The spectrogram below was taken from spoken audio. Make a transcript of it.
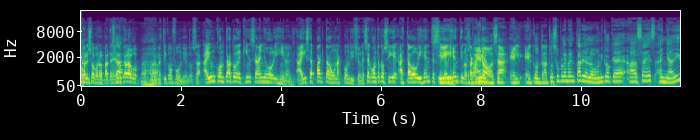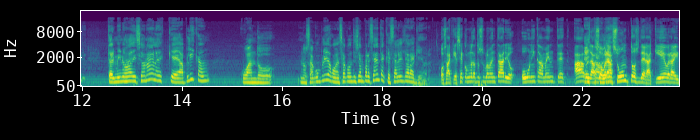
por eso, pero para tenerlo claro, porque me estoy confundiendo. O sea, hay un contrato de 15 años original. Ahí se pactan unas condiciones. Ese contrato sigue ha estado vigente, sigue vigente y no se ha cambiado. Bueno, o sea, el, el contrato suplementario lo único que hace es añadir términos adicionales que aplican cuando no se ha cumplido con esa condición presente, que es salir de la quiebra. O sea, que ese contrato suplementario únicamente habla sobre asuntos de la quiebra y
